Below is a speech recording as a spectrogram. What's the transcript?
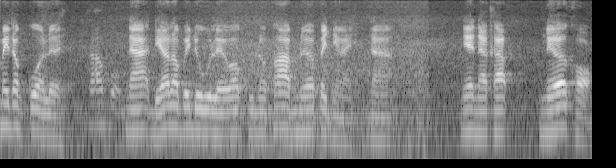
ไม่ต้องกลัวเลยครับผม นะ เดี๋ยวเราไปดูเลยว่าคุณภาพเนื้อเป็นยังไงนะฮะ เนี่ยนะครับ เนื้อของ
